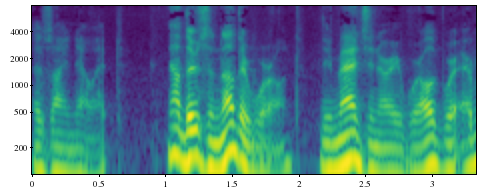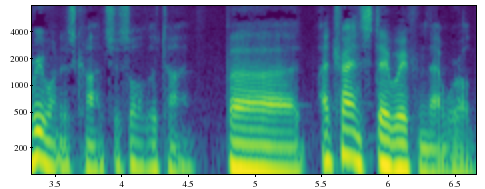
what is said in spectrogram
as I know it. Now, there's another world, the imaginary world, where everyone is conscious all the time. But I try and stay away from that world.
